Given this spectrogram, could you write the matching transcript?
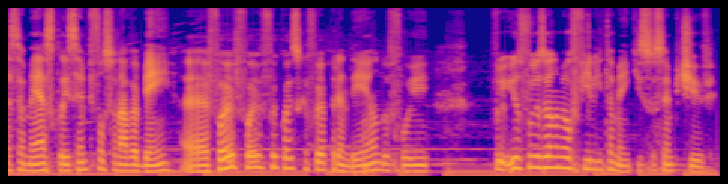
essa mescla aí sempre funcionava bem. É, foi, foi, foi coisa que eu fui aprendendo, fui, fui, eu fui usando meu feeling também, que isso eu sempre tive.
